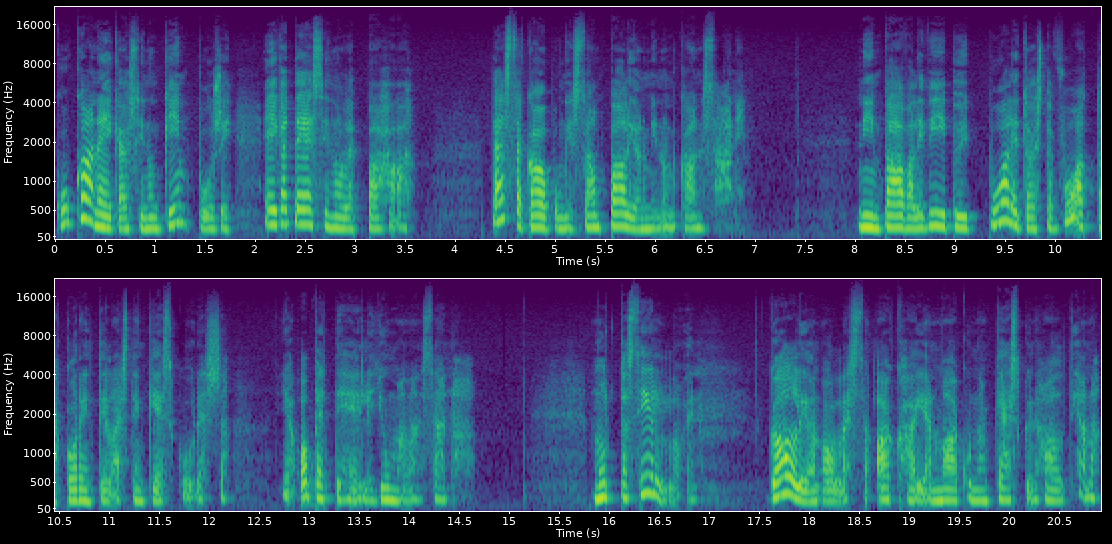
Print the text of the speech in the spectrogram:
Kukaan ei käy sinun kimppuusi eikä tee sinulle pahaa. Tässä kaupungissa on paljon minun kansaani. Niin Paavali viipyi puolitoista vuotta korinttilaisten keskuudessa ja opetti heille Jumalan sanaa. Mutta silloin, Gallion ollessa Akhaian maakunnan käskyn haltijana,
